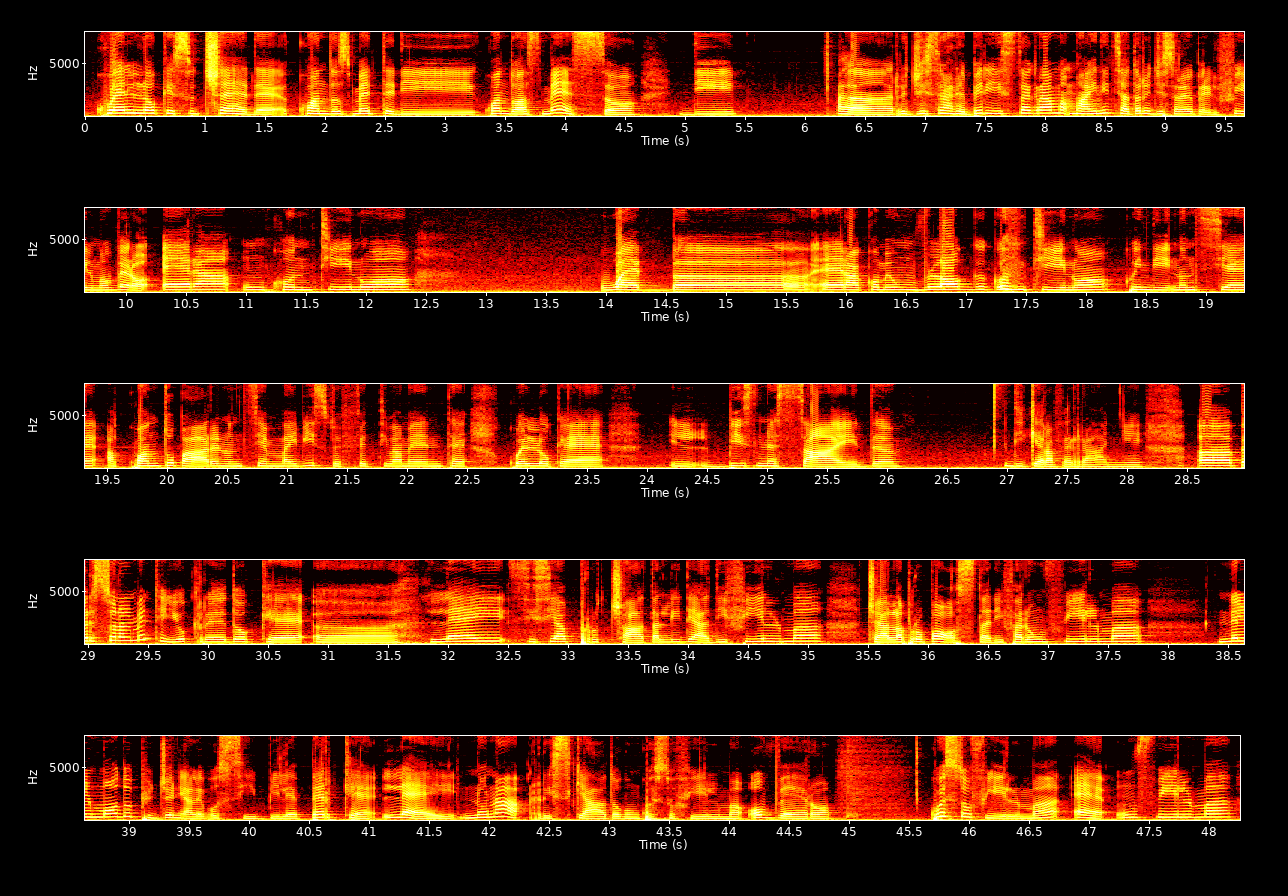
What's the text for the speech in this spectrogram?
quello che succede quando smette di. quando ha smesso di uh, registrare per Instagram, ma ha iniziato a registrare per il film, ovvero era un continuo web, era come un vlog continuo, quindi non si è, a quanto pare, non si è mai visto effettivamente quello che è il business side di Chiara Ferragni. Uh, personalmente io credo che uh, lei si sia approcciata all'idea di film, cioè alla proposta di fare un film nel modo più geniale possibile, perché lei non ha rischiato con questo film, ovvero questo film è un film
